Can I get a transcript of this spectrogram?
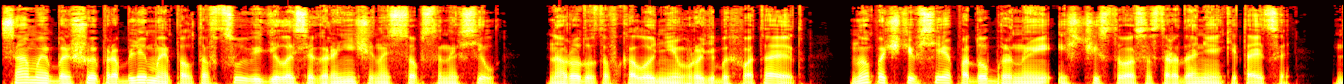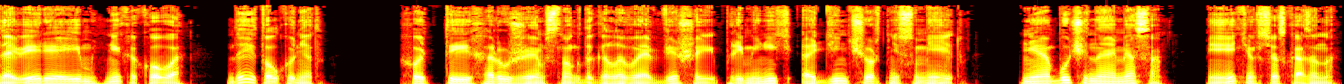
Самой большой проблемой полтовцу виделась ограниченность собственных сил. Народу-то в колонии вроде бы хватает, но почти все подобранные из чистого сострадания китайцы, доверия им никакого, да и толку нет. Хоть ты их оружием с ног до головы обвешай, применить один черт не сумеют. Необученное мясо, и этим все сказано.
